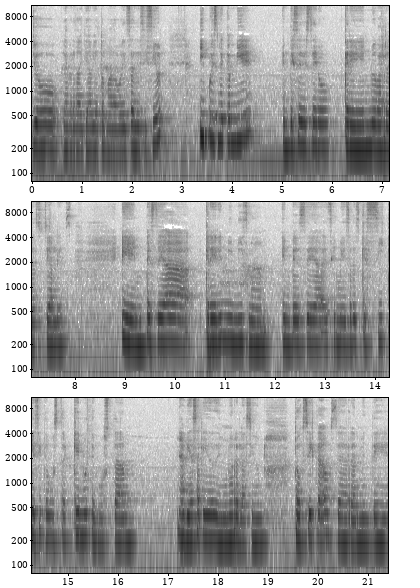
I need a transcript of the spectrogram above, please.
yo, la verdad, ya había tomado esa decisión. Y pues me cambié. Empecé de cero. Creé nuevas redes sociales. Empecé a creer en mí misma. Empecé a decirme, ¿sabes que sí, que sí te gusta, que no te gusta? Había salido de una relación tóxica, o sea, realmente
